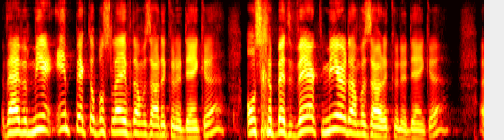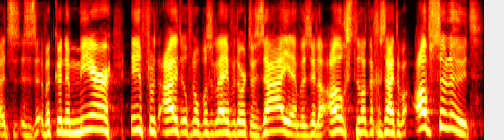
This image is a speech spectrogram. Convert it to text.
Wij hebben meer impact op ons leven dan we zouden kunnen denken. Ons gebed werkt meer dan we zouden kunnen denken. We kunnen meer invloed uitoefenen op ons leven door te zaaien. En we zullen oogsten wat we gezaaid hebben. Absoluut.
